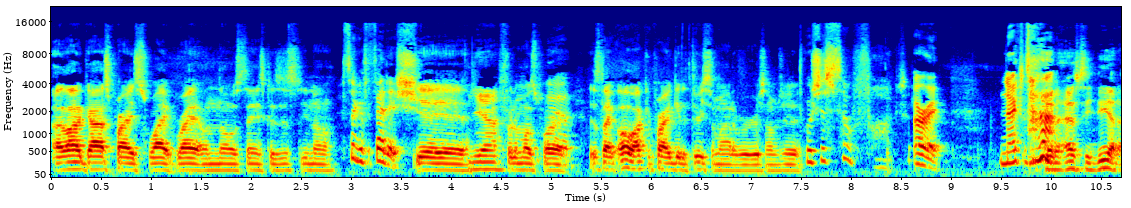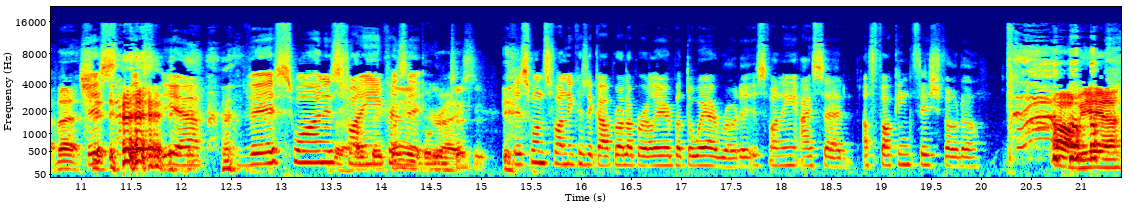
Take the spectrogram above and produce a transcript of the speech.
a lot of guys probably swipe right on those things because it's you know It's like a fetish, yeah yeah Yeah. for the most part Yeah. it's like oh I could probably get a threesome out of her or some shit. which is so fucked. All right, next. Get an STD out of that this, shit. this- yeah, this one is But funny because it. Right. This one's funny because it got brought up earlier, but the way I wrote it is funny. I said a fucking fish photo oh yeah.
